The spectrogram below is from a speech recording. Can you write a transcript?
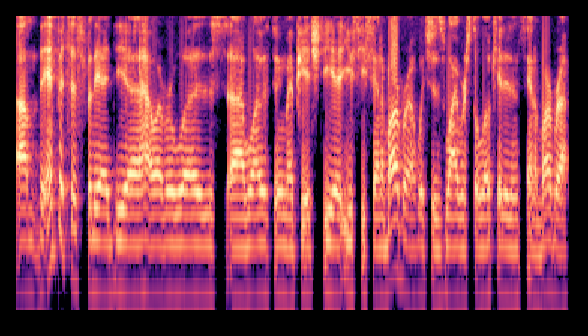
Um, the impetus for the idea, however, was uh, while I was doing my PhD at UC Santa Barbara, which is why we're still located in Santa Barbara.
